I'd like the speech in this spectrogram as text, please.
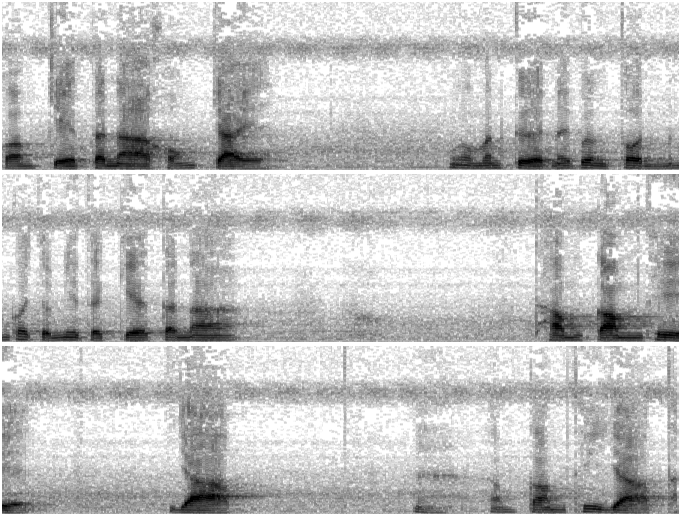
ความเจตนาของใจ เมื่อมันเกิดในเบื้องต้น มันก็จะมีแต่เกตนาทำกรรมที่หยาบทำกรรมที่หยาบท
